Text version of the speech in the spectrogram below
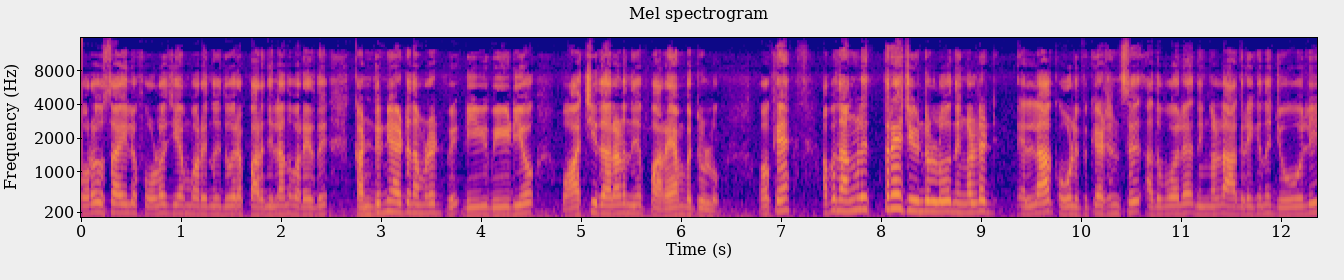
കുറേ ദിവസമായാലും ഫോളോ ചെയ്യാൻ പറയുന്നു. ഇതുവരെ പറഞ്ഞില്ല എന്ന് പറയരുത്. കണ്ടിന്യൂ ആയിട്ട് നമ്മുടെ വീഡിയോ വാച്ച് ചെയ്താലാണ് പറയാൻ പറ്റുള്ളൂ. ഓക്കെ? അപ്പോൾ ഞങ്ങൾ ഇത്രേ ചെയ്യേണ്ടുള്ളൂ നിങ്ങളുടെ എല്ലാ ക്വാളിഫിക്കേഷൻസ് അതുപോലെ നിങ്ങൾ ആഗ്രഹിക്കുന്ന ജോലി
